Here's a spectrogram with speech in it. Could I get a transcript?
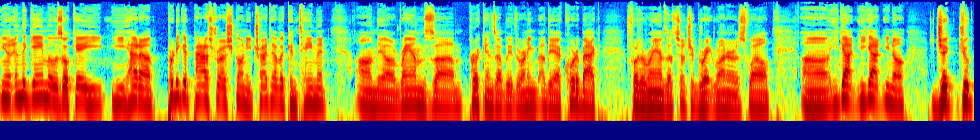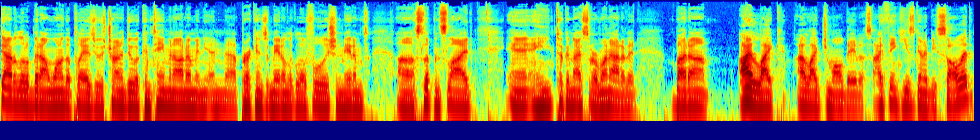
you know, in the game, it was okay. He he had a pretty good pass rush going. He tried to have a containment on the uh, Rams. Um, Perkins, I believe, the running uh, the uh, quarterback for the Rams. That's such a great runner as well. Uh, he got he got you know juk- juked out a little bit on one of the plays. He was trying to do a containment on him, and, and uh, Perkins made him look a little foolish and made him uh, slip and slide, and, and, he took a nice little run out of it. But um, I like I like Jamal Davis. I think he's going to be solid.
